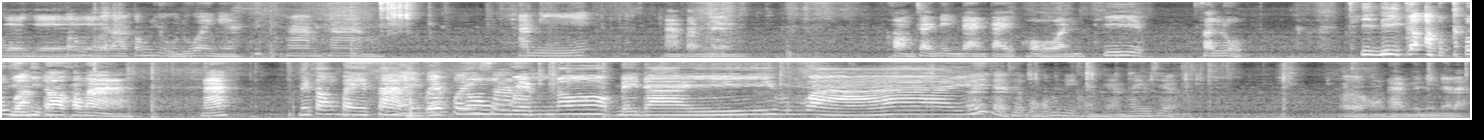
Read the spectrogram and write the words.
เย่เย่ต้องเวลาต้องอยู่ด้วยไงห้ามห้ามอันนี้อะแป๊บหนึ่งของจากดินแดนไกลโพ้นที่สรุป ที่นี่ก็เอาเข้าที่มานี่ก็เข้ามา นะ ไม่ต้องไปสั่งไม่ต้เว็องบไปนอกสั่ง เว็บนอกใดๆวุ่นวายเฮ้ยแต่เธอบอกว่ามันมีของแถมให้ไม่ใช่เหรอเออของแถมอยู่ในนี้แหละ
